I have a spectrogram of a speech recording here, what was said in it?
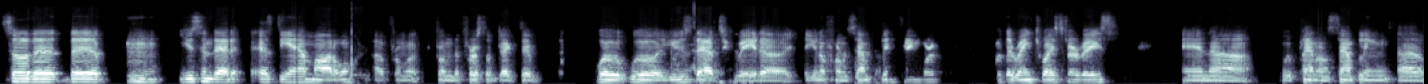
So the the using that SDM model uh, from a, from the first objective, we'll we'll use that to create a, a uniform sampling framework for the range-wise surveys, and uh, we plan on sampling uh,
